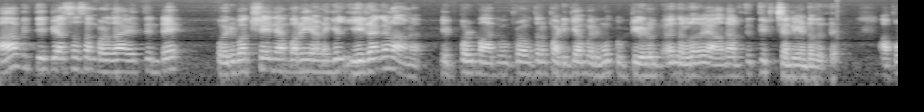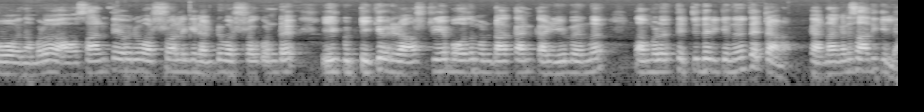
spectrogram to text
ആ വിദ്യാഭ്യാസ സമ്പ്രദായത്തിന്റെ ഒരുപക്ഷെ ഞാൻ പറയുകയാണെങ്കിൽ ഇരകളാണ് ഇപ്പോൾ മാധ്യമപ്രവർത്തനം പഠിക്കാൻ വരുന്ന കുട്ടികളും എന്നുള്ളത് യാഥാർത്ഥ്യം തിരിച്ചറിയേണ്ടതുണ്ട്. അപ്പോൾ നമ്മൾ അവസാനത്തെ ഒരു വർഷം അല്ലെങ്കിൽ രണ്ട് വർഷം കൊണ്ട് ഈ കുട്ടിക്ക് ഒരു രാഷ്ട്രീയ ബോധം ഉണ്ടാക്കാൻ കഴിയുമെന്ന് നമ്മൾ തെറ്റിദ്ധരിക്കുന്നത് തെറ്റാണ്. കാരണം അങ്ങനെ സാധിക്കില്ല.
